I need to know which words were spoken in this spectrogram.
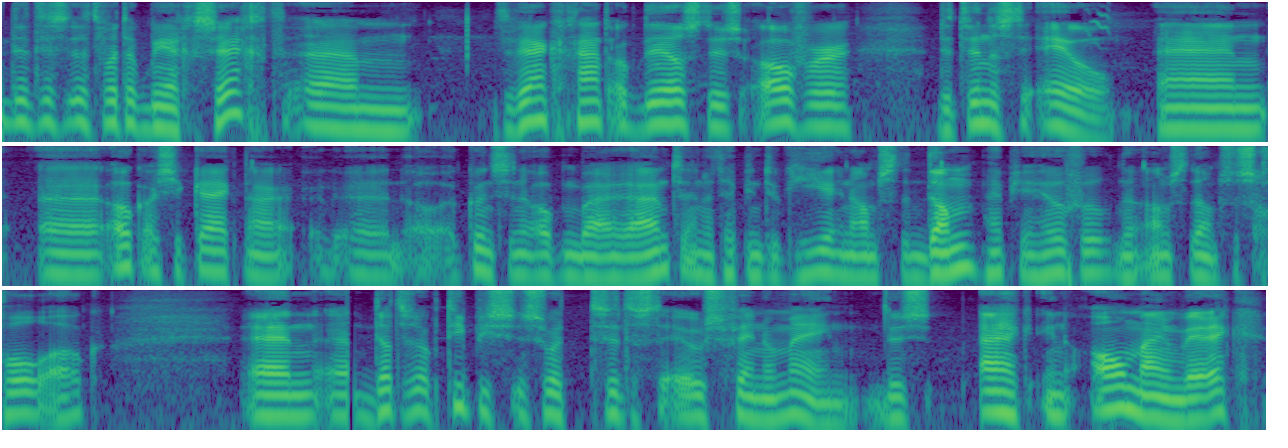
dat, is, dat wordt ook meer gezegd. Ehm, het werk gaat ook deels dus over de 20e eeuw. En eh, ook als je kijkt naar kunst in de openbare ruimte, en dat heb je natuurlijk hier in Amsterdam, heb je heel veel, de Amsterdamse school ook. En dat is ook typisch een soort 20e eeuws fenomeen. Dus eigenlijk in al mijn werk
